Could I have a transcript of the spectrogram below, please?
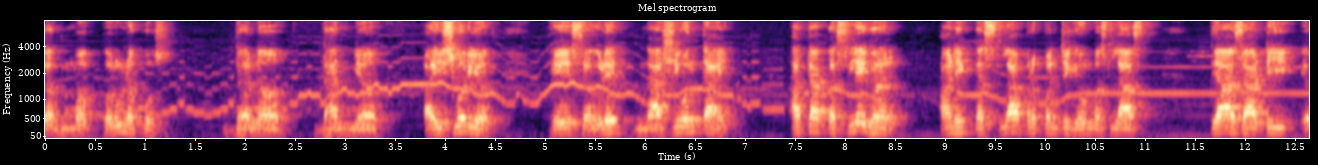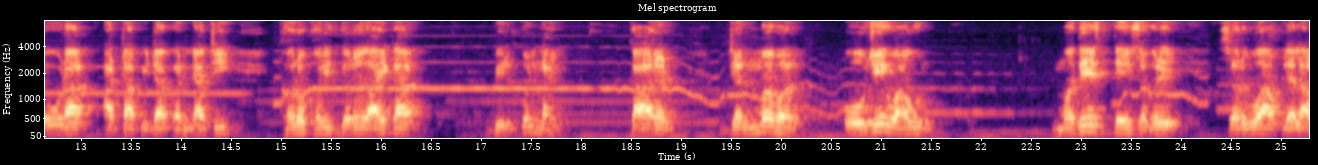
तगमग करू नकोस. धन धान्य ऐश्वर हे सगळे नाशिवंत आहे. आता कसले घर आणि कसला प्रपंच घेऊन बसलास? त्यासाठी एवढा आटापिटा करण्याची खरोखरीच गरज आहे का? बिलकुल नाही. कारण जन्मभर ओझे वाहून मध्येच ते सगळे सर्व आपल्याला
